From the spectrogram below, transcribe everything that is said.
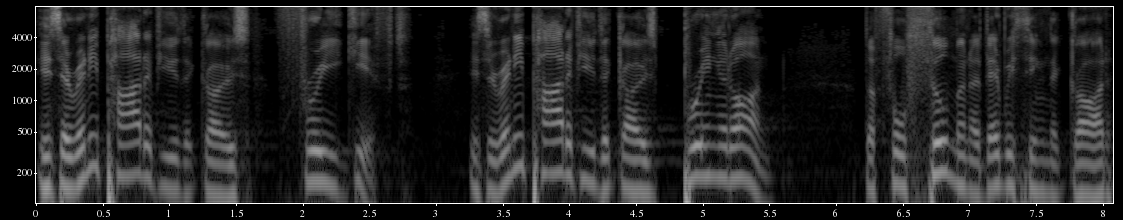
Is there any part of you that goes free gift? Is there any part of you that goes bring it on? The fulfillment of everything that God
